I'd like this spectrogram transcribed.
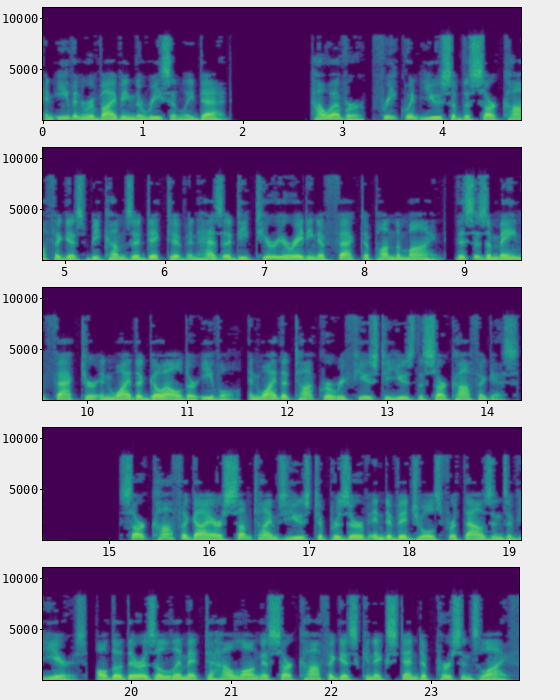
and even reviving the recently dead. However, frequent use of the sarcophagus becomes addictive and has a deteriorating effect upon the mind. This is a main factor in why the Goa'uld are evil, and why the Tok'ra refuse to use the sarcophagus. Sarcophagi are sometimes used to preserve individuals for thousands of years, although there is a limit to how long a sarcophagus can extend a person's life.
